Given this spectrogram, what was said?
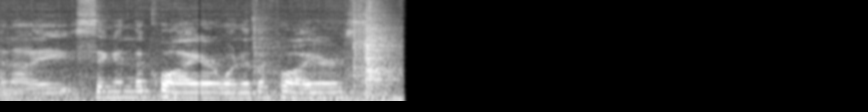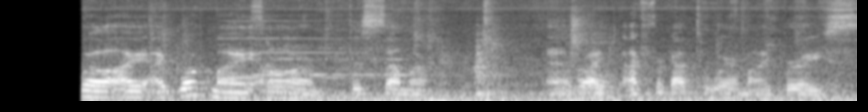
and I sing in the choir, one of the choirs. Well, I, I broke my arm this summer, and right, I forgot to wear my brace,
